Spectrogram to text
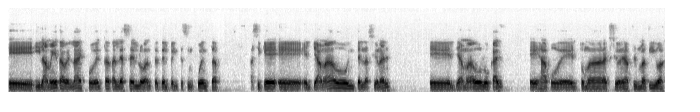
grado. y la meta, ¿verdad?, es poder tratar de hacerlo antes del 2050. Así que el llamado internacional, el llamado local, es a poder tomar acciones afirmativas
